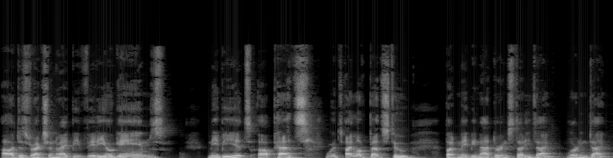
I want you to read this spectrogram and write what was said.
Uh, distraction might be video games. Maybe it's uh, pets, which I love pets too, but maybe not during study time, learning time.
